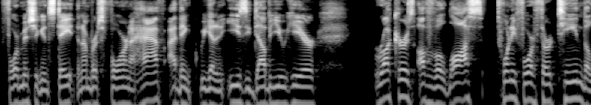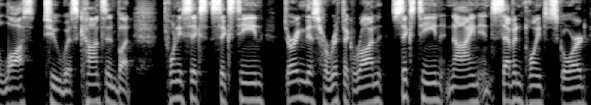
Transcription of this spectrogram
for Michigan State. The number is four and a half. I think we get an easy W here. Rutgers off of a loss 24 13, the loss to Wisconsin, but 26 16 during this horrific run, 16 9 and seven points scored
